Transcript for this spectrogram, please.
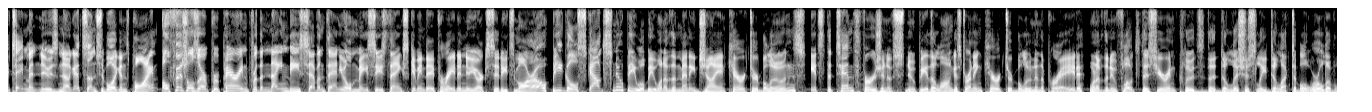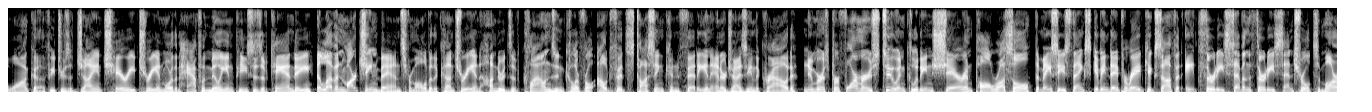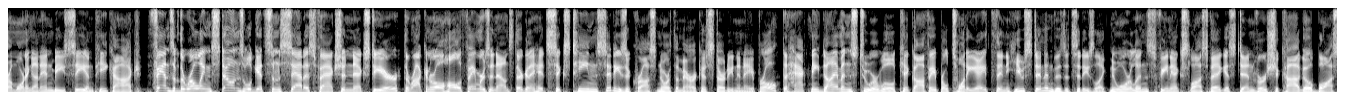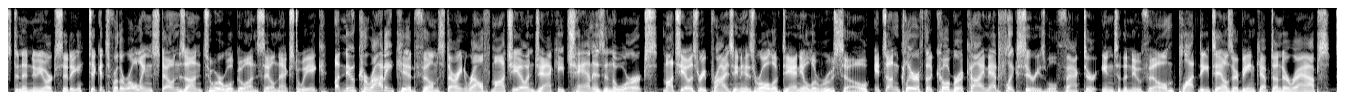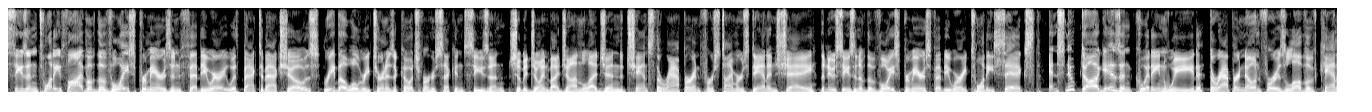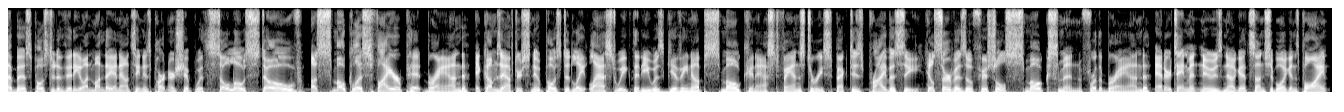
Entertainment news nuggets on Sheboygan's Point. Officials are preparing for the 97th annual Macy's Thanksgiving Day Parade in New York City tomorrow. Beagle Scout Snoopy will be one of the many giant character balloons. It's the 10th version of Snoopy, the longest running character balloon in the parade. One of the new floats this year includes the deliciously delectable world of Wonka. Features a giant cherry tree and more than half a million pieces of candy. 11 marching bands from all over the country and hundreds of clowns in colorful outfits tossing confetti and energizing the crowd. Numerous performers too, including Cher and Paul Russell. The Macy's Thanksgiving Day Parade kicks off at 8:30, 7:30 Central tomorrow morning on NBC and Peacock. Fans of the Rolling Stones will get some satisfaction next year. The Rock and Roll Hall of Famers announced they're going to hit 16 cities across North America starting in April. The Hackney Diamonds tour will kick off April 28th in Houston and visit cities like New Orleans, Phoenix, Las Vegas, Denver, Chicago, Boston, and New York City. Tickets for the Rolling Stones on tour will go on sale next week. A new Karate Kid film starring Ralph Macchio and Jackie Chan is in the works. Macchio is reprising his role of Daniel LaRusso. It's unclear if the Cobra Kai Netflix series will factor into the new film. Plot details are being kept under wraps. Season 25 of The Voice premieres in February with back to back shows. Reba will return as a coach for her second season. She'll be joined by John Legend, Chance the Rapper, and first timers Dan and Shay. The new season of The Voice premieres February 26th. And Snoop Dogg isn't quitting weed. The rapper, known for his love of cannabis, posted a video on Monday announcing his partnership with Solo Stove, a smokeless fire pit brand. It comes after Snoop posted late last week that he was giving up smoke and asked fans to respect his privacy. He'll serve as official spokesman for the brand. Entertainment news nuggets on Sheboygan's Point.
